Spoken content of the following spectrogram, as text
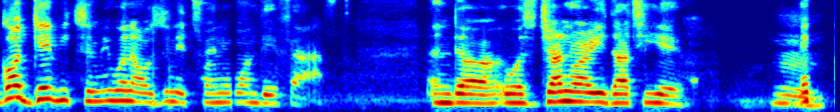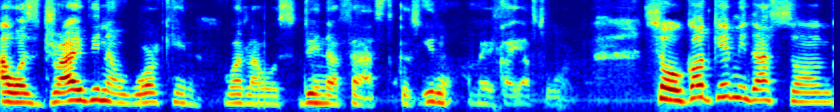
God gave it to me when I was doing a 21 day fast, and uh, it was January that year. Hmm. I was driving and working while I was doing that fast because you know America you have to work. So God gave me that song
